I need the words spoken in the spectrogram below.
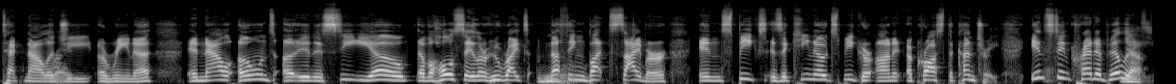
technology arena and now owns a, and is CEO of a wholesaler who writes Mm-hmm. nothing but cyber and speaks as a keynote speaker on it across the country. Instant credibility. Yes.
